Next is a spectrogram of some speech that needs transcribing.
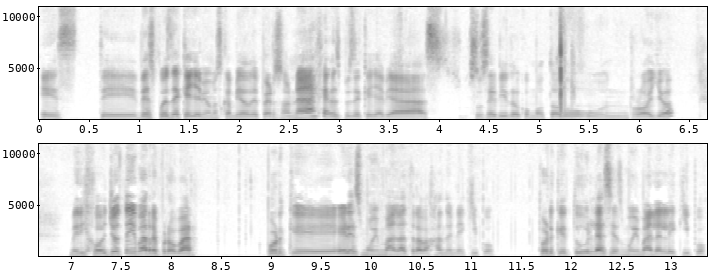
este, después de que ya habíamos cambiado de personaje, después de que ya había sucedido como todo un rollo, me dijo, yo te iba a reprobar porque eres muy mala trabajando en equipo, porque tú le hacías muy mal al equipo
